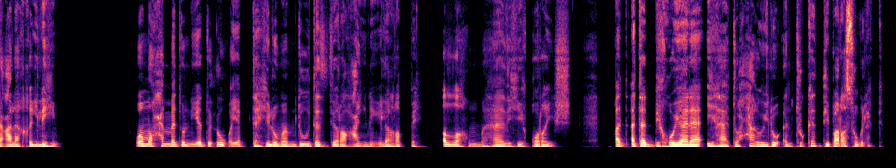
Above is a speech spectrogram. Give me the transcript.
على خيلهم. ومحمد يدعو ويبتهل ممدود الذراعين إلى ربه. اللهم هذه قريش قد أتت بخيلائها تحاول أن تكذب رسولك.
